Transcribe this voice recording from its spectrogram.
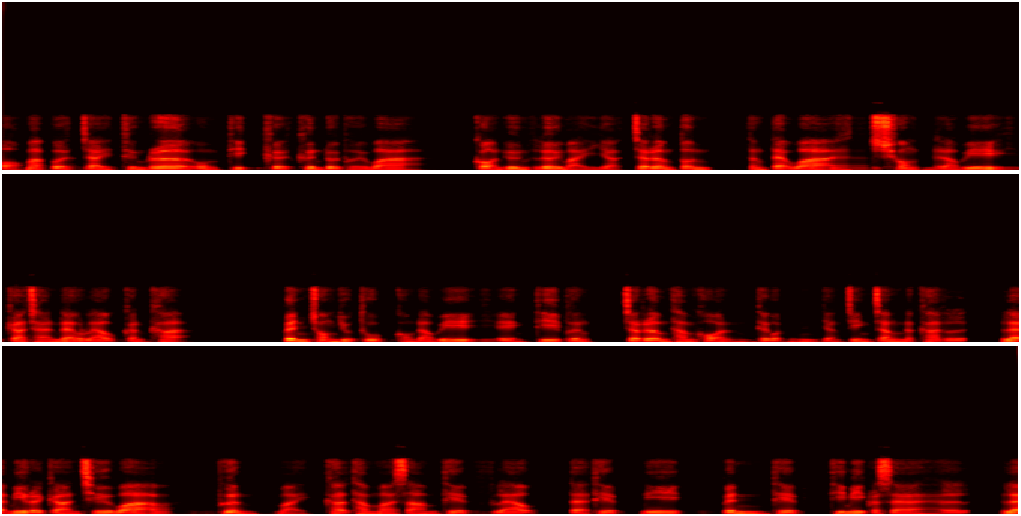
ออกมาเปิดใจถึงเรื่ององค์ที่เกิดขึ้นโดยเผยว่า ก่อนอื่นเลยใหม่อยากจะเริ่มต้นตั้งแต่ว่าช่องดาวิกาชาแนลแล้วกันค่ะ เป็นช่อง YouTube ของดาวิเองที่เพิ่งจะเริ่มทำคอนเทนต์อย่างจริงจังนะคะ และมีรายการชื่อว่า เพื่อนใหม่ค่าทำมาสามเทปแล้ว แต่เทปนี้เป็นเทปที่มีกระแสและ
